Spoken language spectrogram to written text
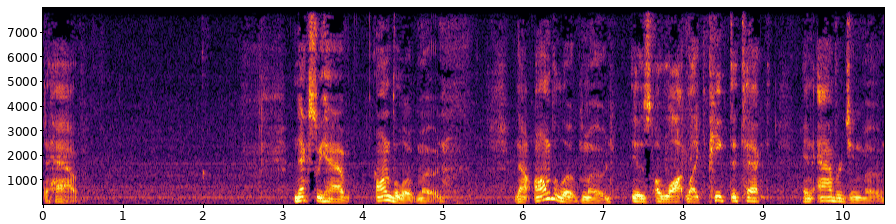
to have. Next we have envelope mode. Now envelope mode is a lot like peak detect and averaging mode.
